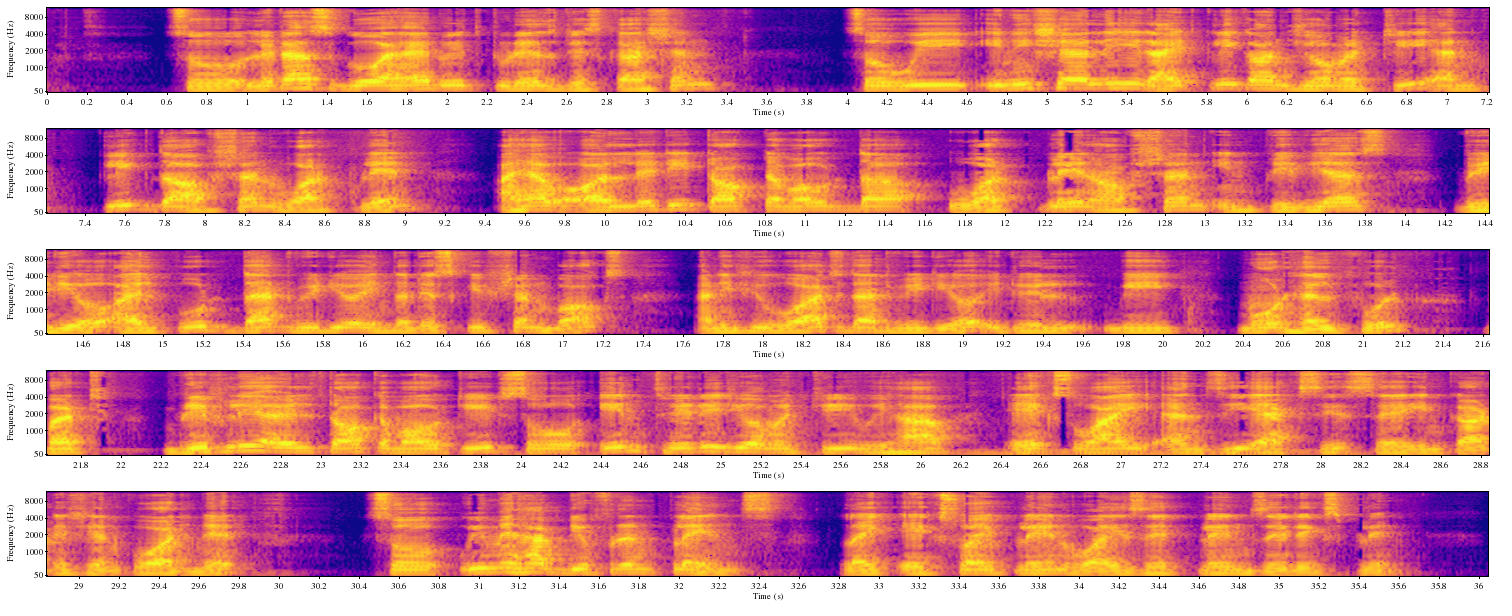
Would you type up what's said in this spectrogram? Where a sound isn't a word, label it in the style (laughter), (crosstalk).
So let us go ahead with today's discussion. So we initially right click on geometry and click the option work plane. I have already talked about the work plane option in previous video. I'll put that video in the description box and if you watch that video it will be more helpful. But briefly I'll talk about it. So in 3D geometry we have x, y and z axis say in Cartesian coordinate. So we may have different planes like xy plane, yz plane, zx plane.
